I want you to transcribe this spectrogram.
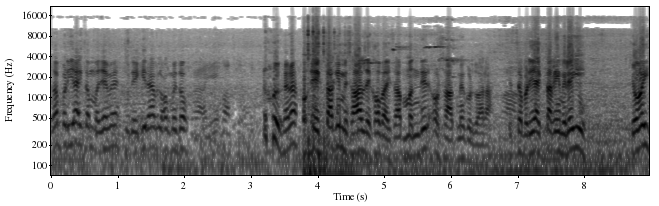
सब बढ़िया एकदम मज़े में। तू देख ही रहा है ब्लॉग में तो। है ना? एकता की मिसाल देखो भाई साहब मंदिर और साथ में गुरुद्वारा। इससे बढ़िया एकता कहीं मिलेगी? क्यों भाई?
